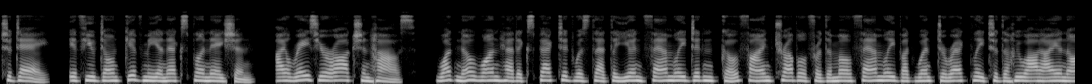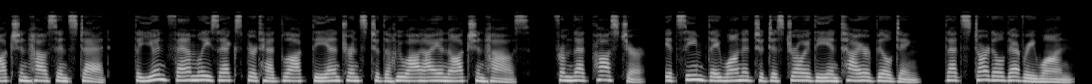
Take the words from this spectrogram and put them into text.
Today, if you don't give me an explanation, I'll raze your auction house. What no one had expected was that the Yun family didn't go find trouble for the Mo family but went directly to the Huayun auction house instead. The Yun family's expert had blocked the entrance to the Huayun auction house. From that posture, it seemed they wanted to destroy the entire building. That startled everyone.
